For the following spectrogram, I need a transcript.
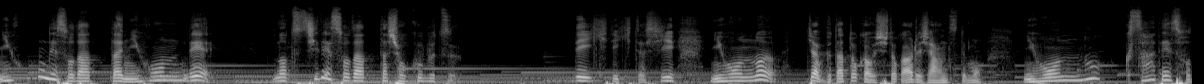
日本で育った日本での土で育った植物で生きてきたし日本のじゃあ豚とか牛とかあるじゃんっつっても日本の草で育っ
